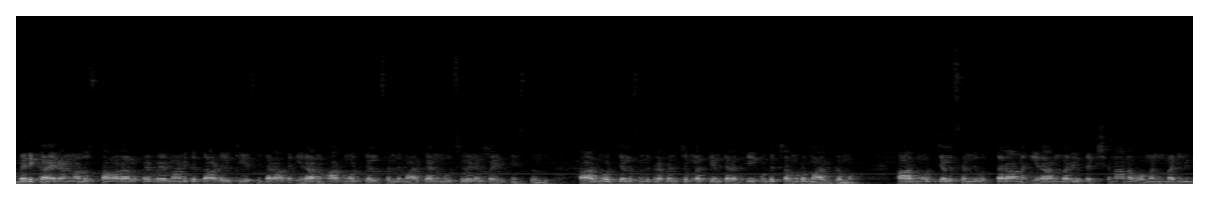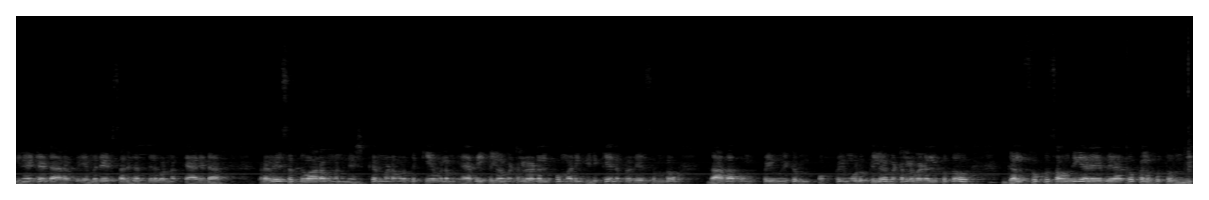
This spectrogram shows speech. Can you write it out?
అమెరికా ఇరాన్ అణుస్థావరాలపై వైమానిక దాడులు చేసిన తర్వాత ఇరాన్ హార్మోడ్ జలసంధి మార్గాన్ని మూసివేయడానికి ప్రయత్నిస్తుంది. హార్మోడ్ జలసంధి ప్రపంచంలో అత్యంత రద్దీగా ఉండే చమురు మార్గము. హార్మోడ్ జలసంధి ఉత్తరాన ఇరాన్ మరియు దక్షిణాన ఒమన్ మరియు యునైటెడ్ అరబ్ ఎమిరేట్స్ సరిహద్దులో ఉన్న క్యారిడార్ ప్రవేశ ద్వారం మరియు నిష్క్రమణ వద్ద కేవలం యాభై కిలోమీటర్ల వెడల్పు మరియు ఇరుకైన ప్రదేశంలో దాదాపు ముప్పై మీటర్ ముప్పై మూడు కిలోమీటర్ల వెడల్పుతో గల్ఫ్కు సౌదీ అరేబియాతో కలుపుతుంది.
